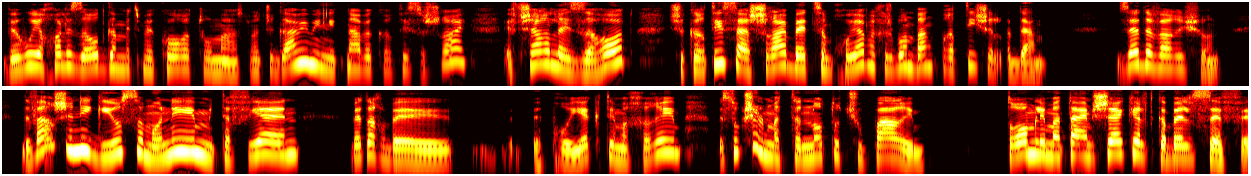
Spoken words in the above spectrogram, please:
והוא יכול לזהות גם את מקור התרומה. זאת אומרת שגם אם היא ניתנה בכרטיס אשראי, אפשר לזהות שכרטיס האשראי בעצם חויב מחשבון בנק פרטי של אדם. זה דבר ראשון. דבר שני, גיוס המונים מתאפיין בטח בפרויקטים אחרים, בסוג של מתנות או צ'ופרים. תרום לי 200 שקל, תקבל ספל.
